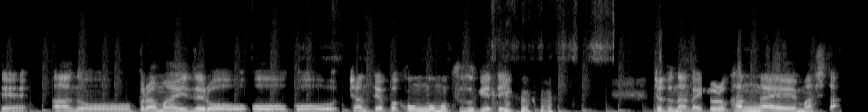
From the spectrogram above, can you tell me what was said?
であのープラマイゼロを、こう、ちゃんとやっぱ今後も続けていく。ちょっとなんかいろいろ考えました。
